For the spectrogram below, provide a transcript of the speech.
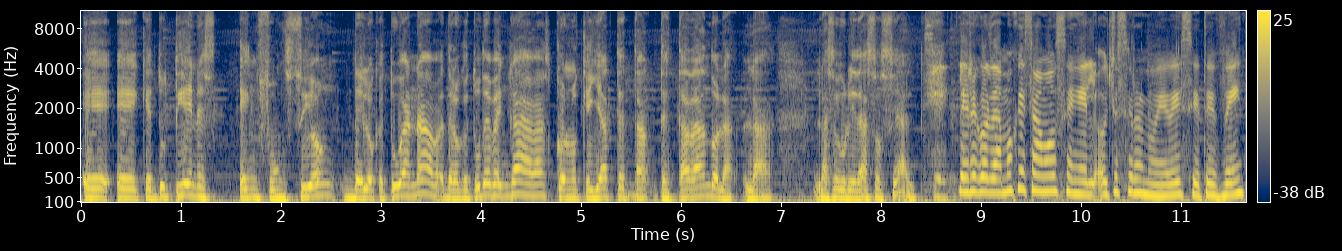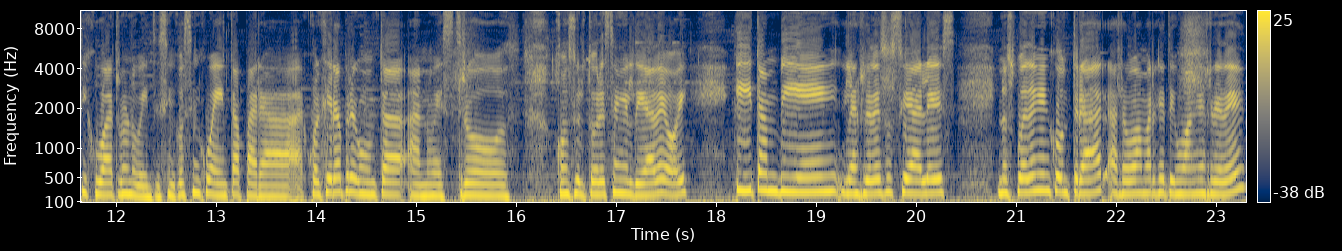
eh, eh, que tú tienes en función de lo que tú ganabas, de lo que tú devengabas, con lo que ya te está, te está dando la, la, la seguridad social. Les recordamos que estamos en el 809-724-9550 para cualquier pregunta a nuestros consultores en el día de hoy. Y también las redes sociales nos pueden encontrar arroba marketing one rd,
